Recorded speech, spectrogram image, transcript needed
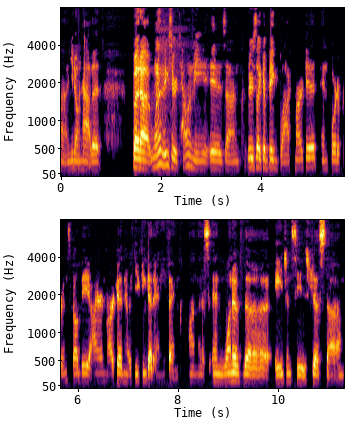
uh, you don't have it but uh, one of the things they were telling me is um, there's like a big black market in Port-au-Prince called the Iron Market, and like you can get anything on this. And one of the agencies just um,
